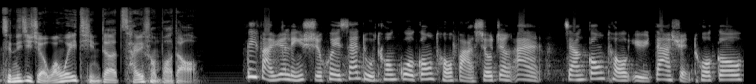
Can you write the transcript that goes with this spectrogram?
前天记者王维婷的采访报道。立法院临时会三读通过公投法修正案，将公投与大选脱钩，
